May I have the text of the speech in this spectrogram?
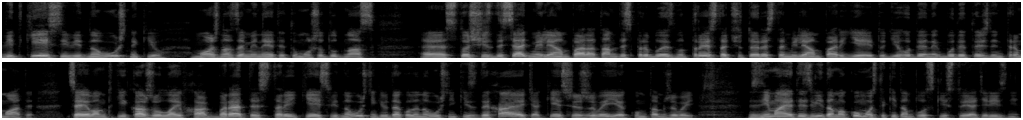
Від кейсів, від навушників можна замінити, тому що тут у нас 160 мА, там десь приблизно 300-400 мА є. І тоді годинник буде тиждень тримати. Це я вам такий кажу лайфхак. Берете старий кейс від навушників, деколи навушники здихають, а кейс ще живий, і акум там живий. Знімаєте звітом акум, ось такі там плоскі стоять різні.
